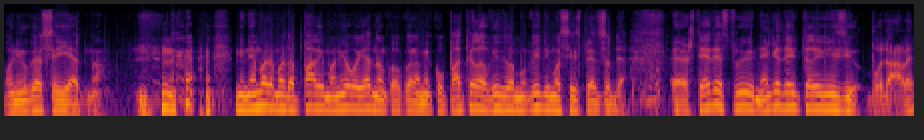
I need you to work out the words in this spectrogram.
oni ugase jedno mi ne moramo da palimo ni ovo jednom koliko nam je kupatila, vidimo, vidimo se ispred zoblja. E, štede struju, ne gledaju televiziju, budale,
